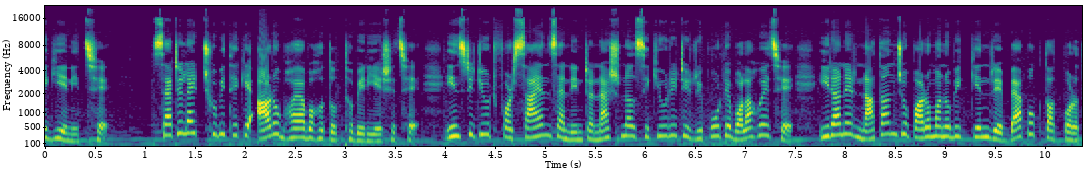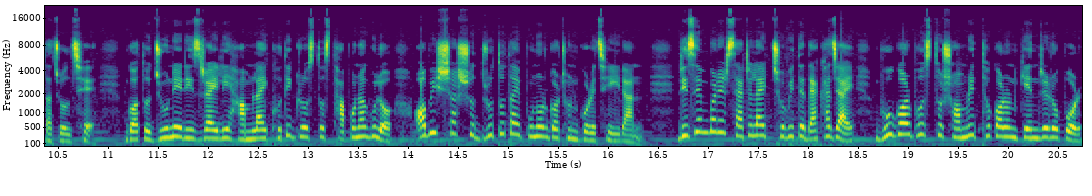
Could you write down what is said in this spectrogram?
এগিয়ে নিচ্ছে। noche. স্যাটেলাইট ছবি থেকে আরও ভয়াবহ তথ্য বেরিয়ে এসেছে। Institute for Science and International সিকিউরিটির রিপোর্টে বলা হয়েছে, ইরানের নাতাঞ্জ পারমাণবিক কেন্দ্রে ব্যাপক তৎপরতা চলছে। গত জুনের ইসরায়েলি হামলায় ক্ষতিগ্রস্ত স্থাপনাগুলো অবিশ্বাস্য দ্রুততায় পুনর্গঠন করেছে ইরান। ডিসেম্বরের স্যাটেলাইট ছবিতে দেখা যায়, ভূগর্ভস্থ সমৃদ্ধকরণ কেন্দ্রের ওপর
